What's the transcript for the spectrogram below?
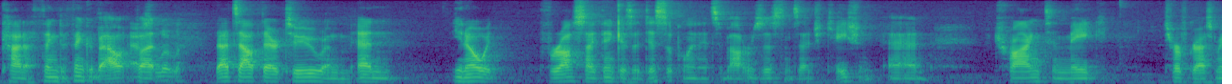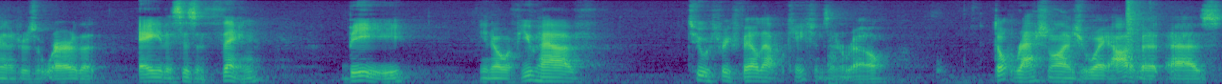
kind of thing to think about. Absolutely. But that's out there too, and and you know it for us. I think as a discipline, it's about resistance education and trying to make turfgrass managers aware that a this is a thing. B, you know, if you have two or three failed applications in a row, don't rationalize your way out of it as,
